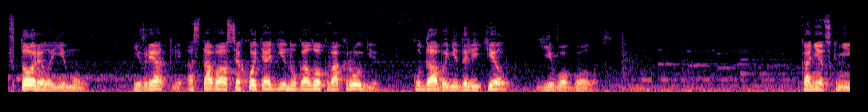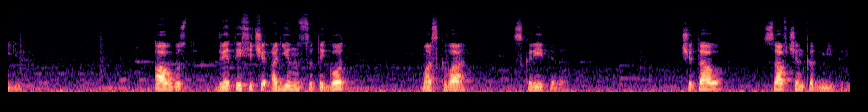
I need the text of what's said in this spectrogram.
вторило ему, и вряд ли оставался хоть один уголок в округе, куда бы ни долетел его голос. Конец книги. Август 2011 год. Москва. Скрипина. Читал Савченко Дмитрий.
